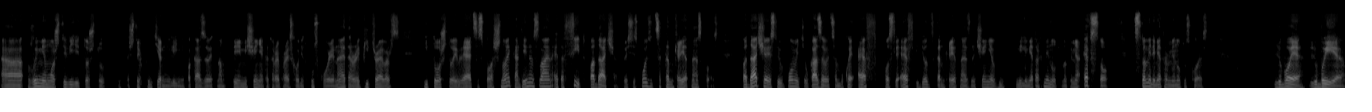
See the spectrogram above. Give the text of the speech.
А вы мне можете видеть то, что штрих-пунктирной линии показывает нам перемещение, которое происходит ускоренно. Это repeat traverse. И то, что является сплошной continuous line, это fit, подача. То есть используется конкретная скорость. Подача, если вы помните, указывается буквой F. После F идет конкретное значение в миллиметрах в минуту. Например, F100. 100 миллиметров в минуту скорость. Любое, любые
